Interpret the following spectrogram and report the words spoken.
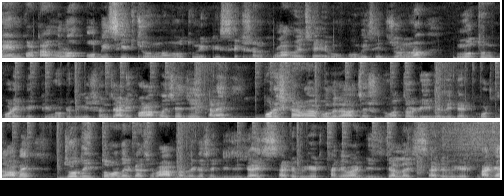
মেন কথা হলো ওবিসির জন্য নতুন একটি সেকশন খোলা হয়েছে এবং ওবিসির জন্য নতুন করে একটি নোটিফিকেশন জারি করা হয়েছে যেখানে পরিষ্কারভাবে বলে দেওয়া হচ্ছে শুধুমাত্র রিভ্যালিডেট করতে হবে। যদি তোমাদের কাছে বা আপনাদের কাছে ডিজিটাইজ সার্টিফিকেট থাকে বা ডিজিটালাইজ সার্টিফিকেট থাকে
